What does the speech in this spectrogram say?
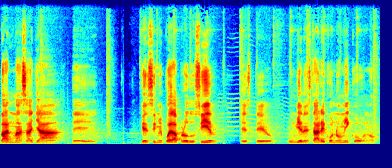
van más allá de que si me pueda producir este, un bienestar económico o no.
